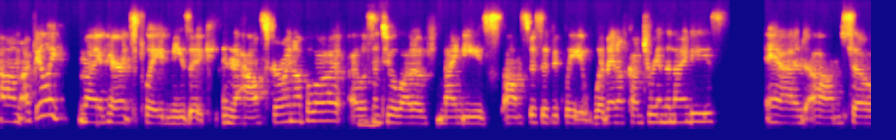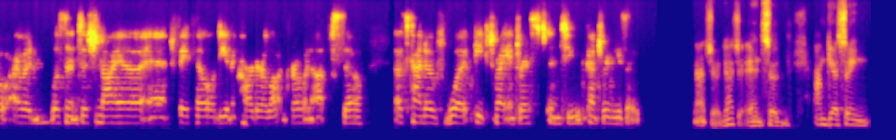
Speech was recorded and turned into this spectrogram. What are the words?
Um, I feel like my parents played music in the house growing up a lot. I Mhm. listened to a lot of 90s, um, specifically women of country in the 90s. And um, so I would listen to Shania and Faith Hill and Deana Carter a lot growing up. So that's kind of what piqued my interest into country music. Gotcha, gotcha. And so I'm guessing,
